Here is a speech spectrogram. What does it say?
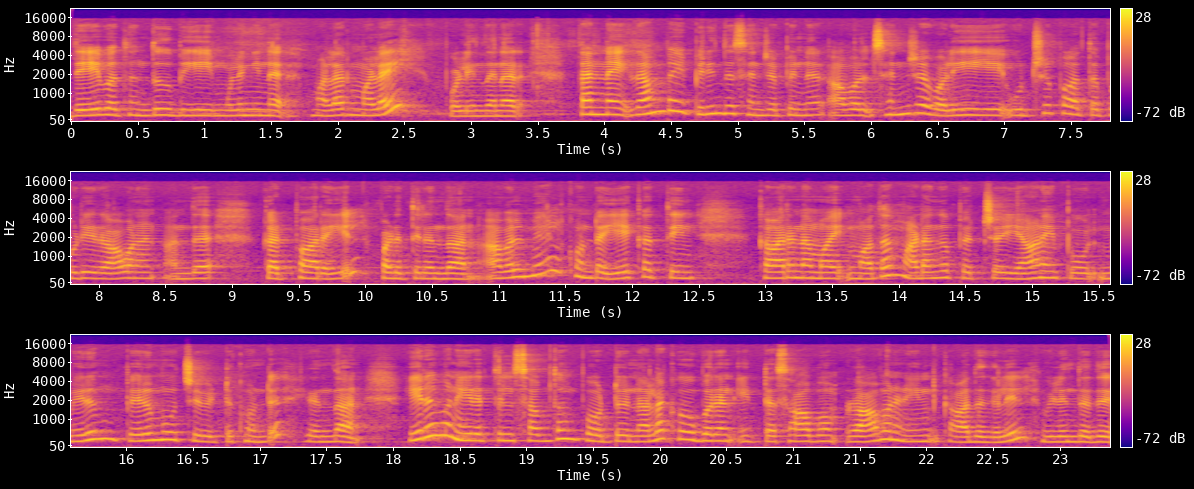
தேவ தந்தூபியை முழங்கினர். மலர்மலை பொழிந்தனர். தன்னை ரம்பை பிரிந்து சென்ற பின்னர் அவள் சென்ற வழியையே உற்று பார்த்தபடி ராவணன் அந்த கட்பாறையில் படுத்திருந்தான். அவள் மேல் கொண்ட ஏக்கத்தின் காரணமாய் மதம் அடங்க பெற்ற யானை போல் மெரும் பெருமூச்சு விட்டுக்கொண்டு இருந்தான். இரவு நேரத்தில் சப்தம் போட்டு நலகோபுரன் இட்ட சாபம் ராவணனின் காதுகளில் விழுந்தது.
